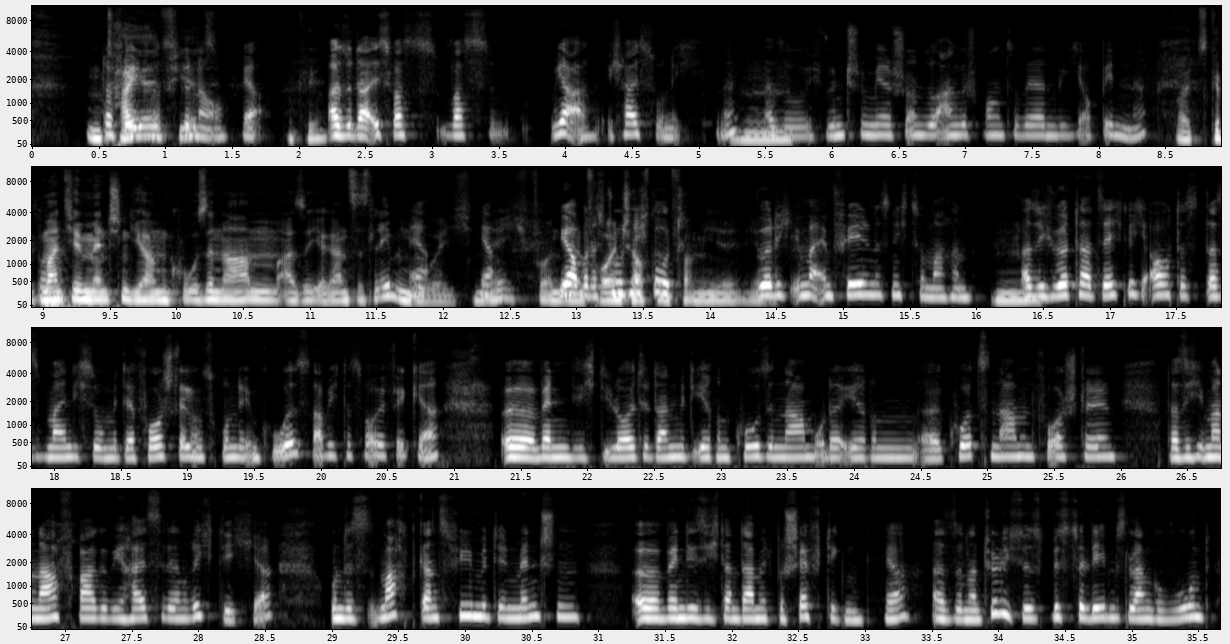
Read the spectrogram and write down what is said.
ein Teil fehlt, fehlt? Genau, ja. Okay. Also da ist was, was ja, ich heiße so nicht. Ne? Mhm. Also ich wünsche mir schon so angesprochen zu werden, wie ich auch bin. Ne? Weil es gibt so. manche Menschen, die haben Kosenamen also ihr ganzes Leben ja. durch, ja. nicht? Von ja, aber das tut nicht gut. Familie. Ja. Würde ich immer empfehlen, es nicht zu machen. Mhm. Also ich würde tatsächlich auch, das, das meine ich so mit der Vorstellungsrunde im Kurs, habe ich das häufig, ja. Äh, wenn sich die Leute dann mit ihren Kosenamen oder ihren äh, Kurznamen vorstellen, dass ich immer nachfrage, wie heißt sie denn richtig, ja? Und es macht ganz viel mit den Menschen, äh, wenn die sich dann damit beschäftigen. Ja? Also natürlich bist du lebenslang gewohnt,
